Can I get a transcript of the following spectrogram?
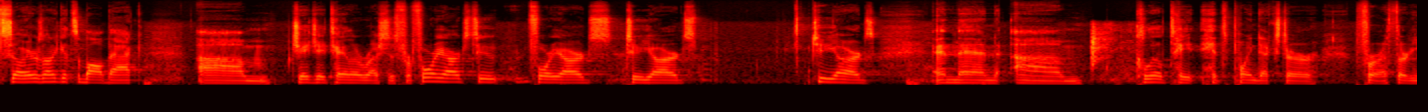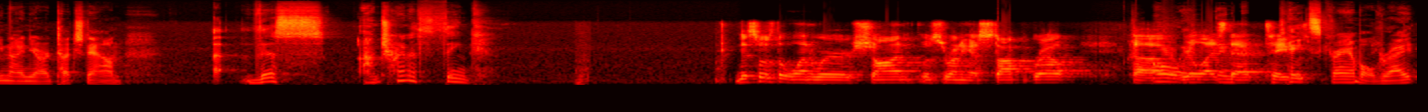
so Arizona gets the ball back. Um, JJ Taylor rushes for four yards, two four yards, two yards, two yards, and then um, Khalil Tate hits Poindexter for a 39 yard touchdown. Uh, this, I'm trying to think. This was the one where Sean was running a stop route. Uh, Oh, realized and that Tate, Tate was scrambled, right?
